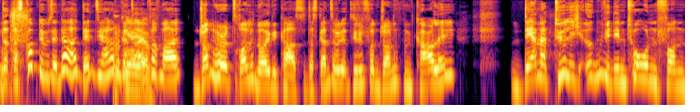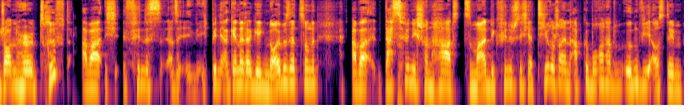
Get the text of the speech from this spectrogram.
Das kommt im Sinne, denn sie haben ganz ja, einfach ja. mal John Hurts Rolle neu gecastet. Das Ganze wird jetzt gespielt von Jonathan Carley der natürlich irgendwie den Ton von John Hurt trifft, aber ich finde es, also ich bin ja generell gegen Neubesetzungen, aber das finde ich schon hart, zumal Big Finish sich ja tierisch einen abgebrochen hat, um irgendwie aus dem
